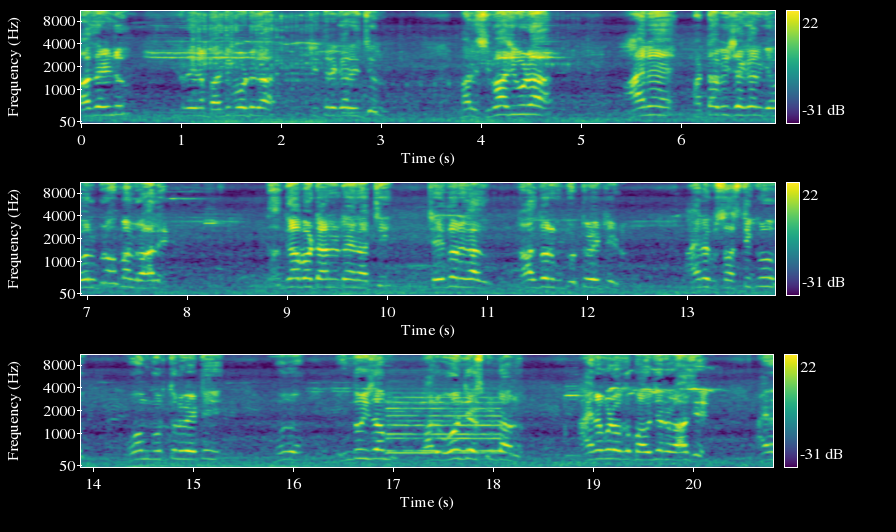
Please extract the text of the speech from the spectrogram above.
రాజయ్యుడు ఇక్కడ ఈయన బందిపోటుగా చిత్రీకరించారు. మరి శివాజీ కూడా ఆయన పట్టాభిషేకానికి ఎవరు బ్రాహ్మణులు రాలే. గంగాభట్ అన్నట్టు ఆయన వచ్చి చేతితోని కాదు కాలుతోని గుర్తు పెట్టాడు. ఆయనకు స్వస్తికు ఓం గుర్తులు పెట్టి హిందూయిజం వాళ్ళు ఓన్ చేసుకుంటారు. ఆయన కూడా ఒక బహుజన రాజే. ఆయన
